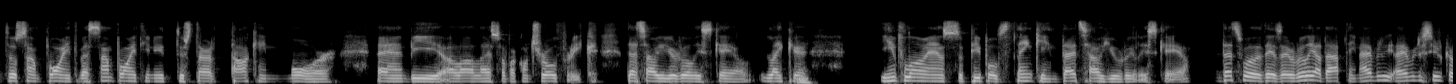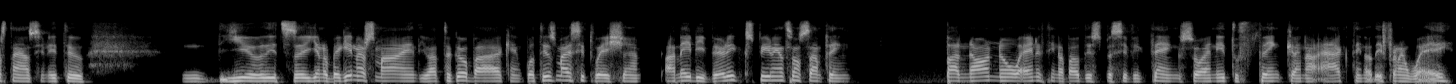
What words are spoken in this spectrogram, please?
to some point, but at some point you need to start talking more and be a lot less of a control freak. That's how you really scale. Like mm-hmm. uh, influence people's thinking. That's how you really scale. That's what it is. I really adapting every every circumstance. You need to you it's a, you know beginner's mind you have to go back and what is my situation i may be very experienced on something but not know anything about this specific thing. So I need to think and act in a different way.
